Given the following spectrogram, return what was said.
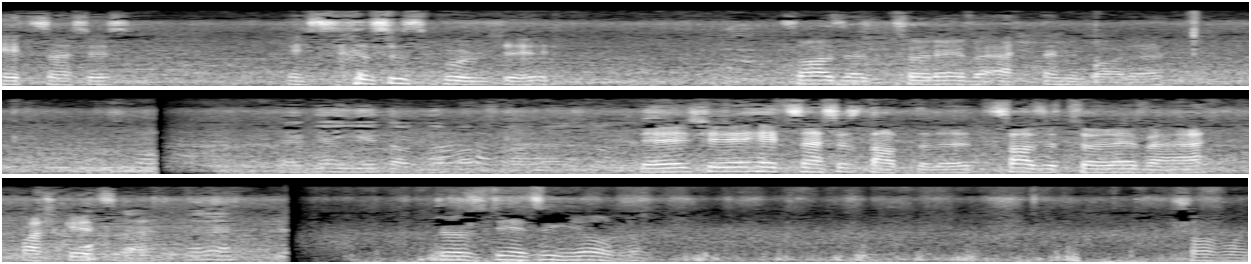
heç nəsiz, heç nəsiz burger. Sadəcə çörək və ətdən ibarət. Yəqin yer dadına baxsan, hər şey yer. Deyir ki, heç nəsiz dadlıdır. Sadəcə çörək və ət, başqa heç nə. Gözləyəcək ya orada. Uşaqlar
